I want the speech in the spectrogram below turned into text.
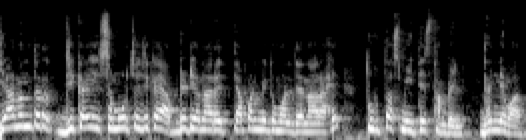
यानंतर जी काही समोरचे जे काही अपडेट येणार आहेत त्या पण मी तुम्हाला देणार आहे. तुर्तास मी इथेच थांबेल. धन्यवाद.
